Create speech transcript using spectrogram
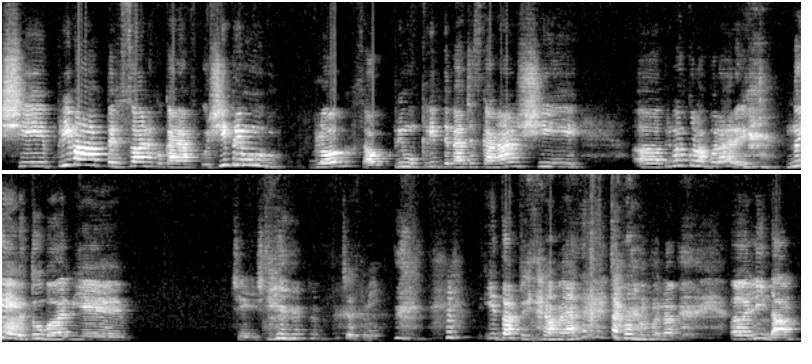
și prima persoană cu care am făcut și primul vlog sau primul clip de pe acest canal și uh, prima colaborare. Nu e youtuber, e... Ce ești? Just me. E doar prietena mea, cea mai bună. Uh, Linda,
